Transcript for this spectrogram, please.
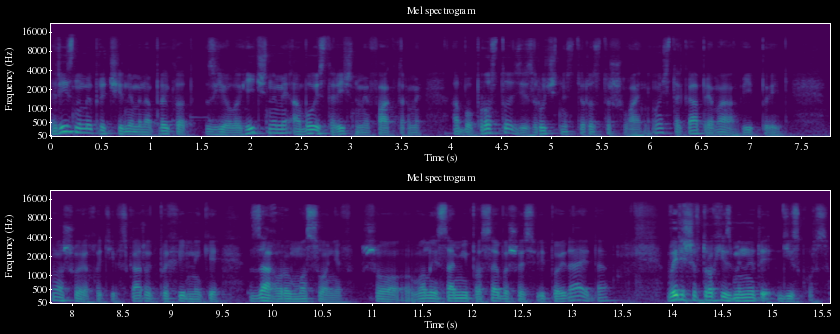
різними причинами, наприклад, з геологічними або історичними факторами, або просто зі зручністю розташування. Ось така пряма відповідь. Ну а що я хотів? Скажуть прихильники заговору масонів, що вони самі про себе щось відповідають. Да? Вирішив трохи змінити дискурс.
